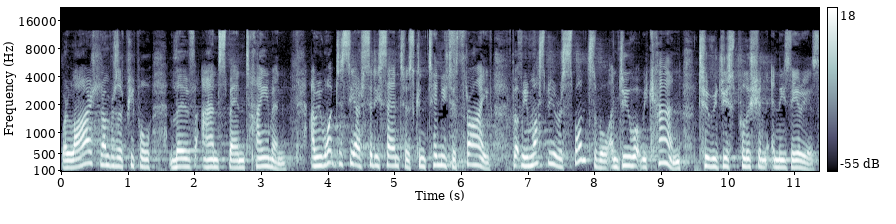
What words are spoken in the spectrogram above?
where large numbers of people live and spend time in. And we want to see our city centres continue to thrive, but we must be responsible and do what we can to reduce pollution in these areas.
